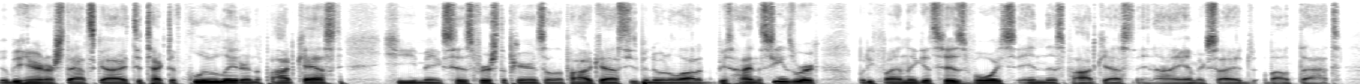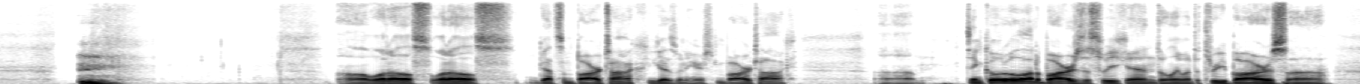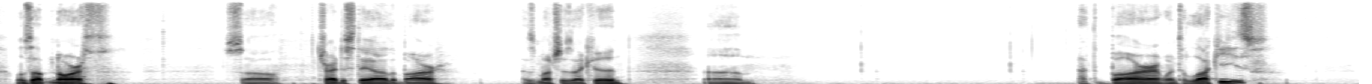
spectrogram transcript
You'll be hearing our stats guy, Detective Clue, later in the podcast. He makes his first appearance on the podcast. He's been doing a lot of behind the scenes work, but he finally gets his voice in this podcast, and I am excited about that. oh, what else? What else? Got some bar talk. You guys want to hear some bar talk? Um, didn't go to a lot of bars this weekend. Only went to three bars. Uh, was up north, so tried to stay out of the bar as much as I could. Um, at the bar, went to Lucky's.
